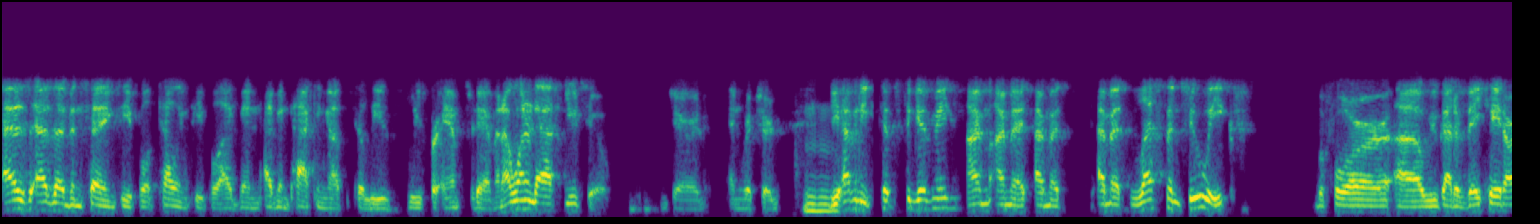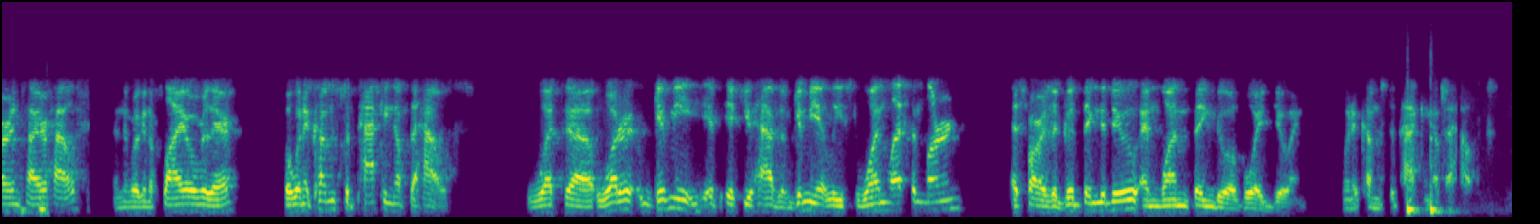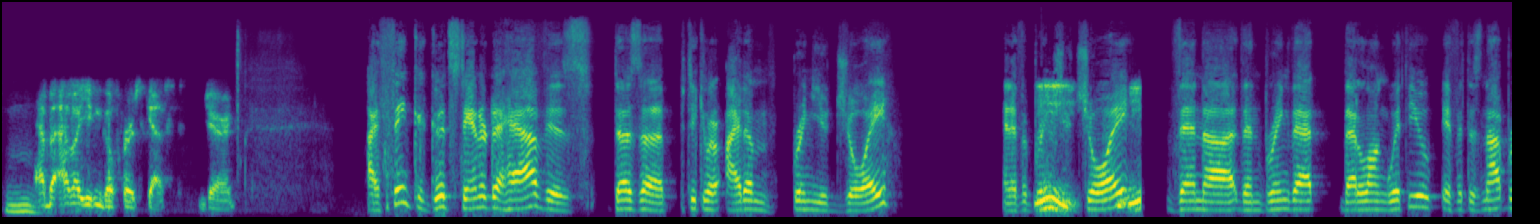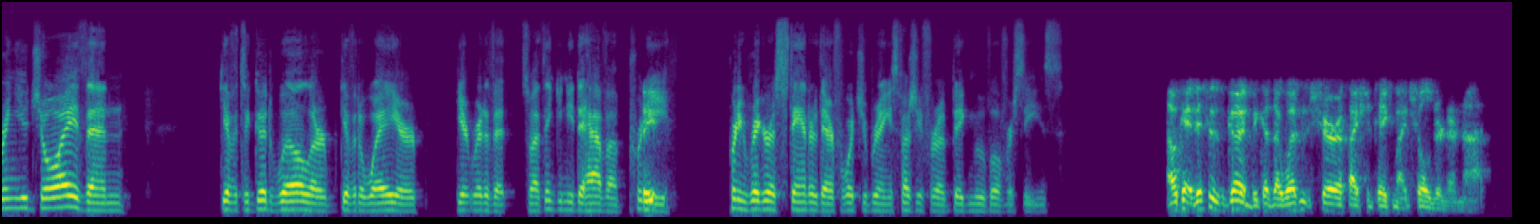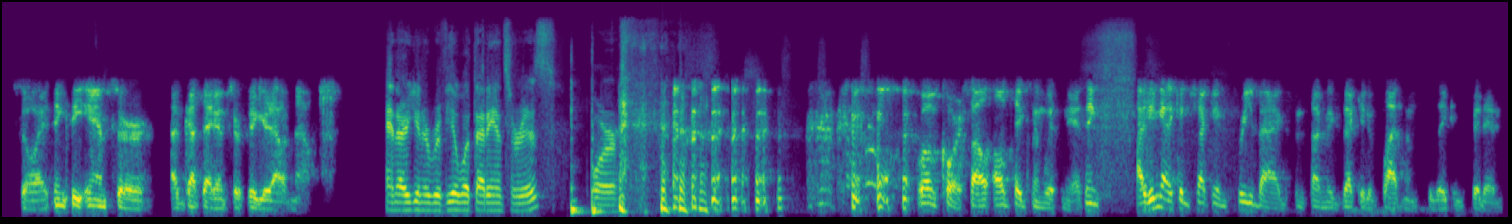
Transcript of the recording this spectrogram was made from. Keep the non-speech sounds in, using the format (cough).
as as I've been saying people telling people I've been I've been packing up to leave leave for Amsterdam and I wanted to ask you two, Jared and Richard, mm-hmm. do you have any tips to give me? I'm I'm at I'm at I'm at less than two weeks before uh, we've got to vacate our entire house and then we're going to fly over there. But when it comes to packing up the house, what uh, what are give me if if you have them, give me at least one lesson learned as far as a good thing to do and one thing to avoid doing when it comes to packing up a house. Mm. How, about, how about you can go first, guest, Jared? I think a good standard to have is does a particular item bring you joy? And if it brings mm. you joy, mm-hmm. then uh, then bring that that along with you. If it does not bring you joy, then give it to Goodwill or give it away or get rid of it. So I think you need to have a pretty pretty rigorous standard there for what you bring, especially for a big move overseas. Okay, this is good because I wasn't sure if I should take my children or not. So I think the answer, I've got that answer figured out now. And are you going to reveal what that answer is? Or (laughs) (laughs) well, of course, I'll I'll take them with me. I think I think I can check in three bags since I'm executive platinum, so they can fit in.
